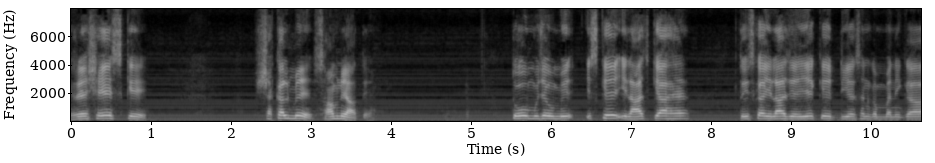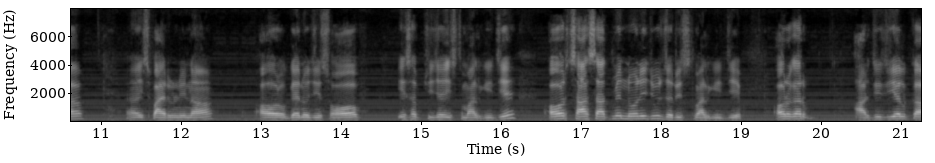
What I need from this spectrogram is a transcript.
रेशेस के शक्ल में सामने आते हैं। तो मुझे उम्मीद, इसके इलाज क्या है? तो इसका इलाज यही है कि डीएक्सन कंपनी का स्पायरुलिना और गैनोजी सॉफ ये सब चीज़ें इस्तेमाल कीजिए और साथ साथ में नॉनी जूस ज़रूर इस्तेमाल कीजिए। और अगर आरजीजीएल का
